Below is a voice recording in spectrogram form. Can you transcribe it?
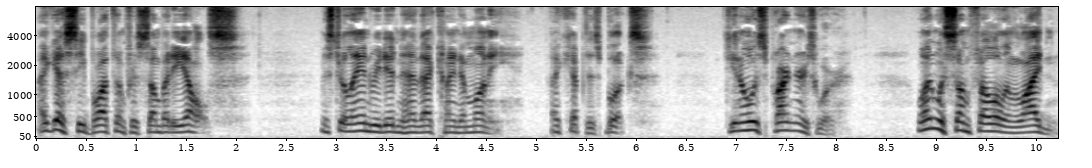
I guess he bought them for somebody else. Mr. Landry didn't have that kind of money. I kept his books. Do you know who his partners were? One was some fellow in Leyden.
